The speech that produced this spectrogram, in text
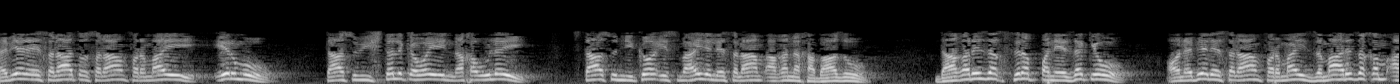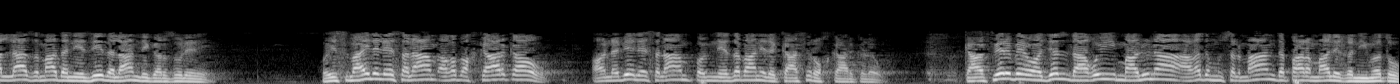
نبی علیہ الصلات والسلام فرمایي ارمو تاسو وشتل کوي نخولای تاسو نیکو اسماعیل علیہ السلام هغه نخبازو دا غرزق صرف پنيزه کېو او نبی علیہ السلام فرمایي زما رزقم الله زما د نيزه د لاندې ګرځولې او اسماعیل علیہ السلام هغه بخکار کاو او نبی علیہ السلام په نيزه باندې د کافر اخکار کړو کافر به وجل داغوی مالونه هغه د مسلمان د پاره مال غنیمتو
